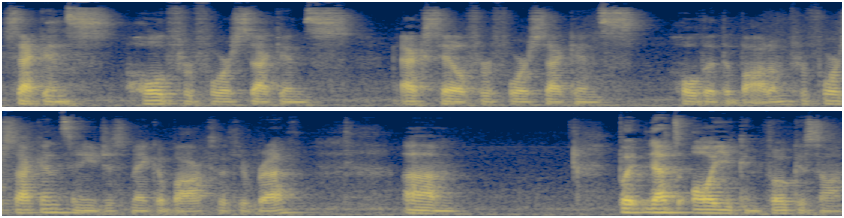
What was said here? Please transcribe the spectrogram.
seconds, hold for four seconds, exhale for four seconds, hold at the bottom for four seconds, and you just make a box with your breath. Um, but that's all you can focus on.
